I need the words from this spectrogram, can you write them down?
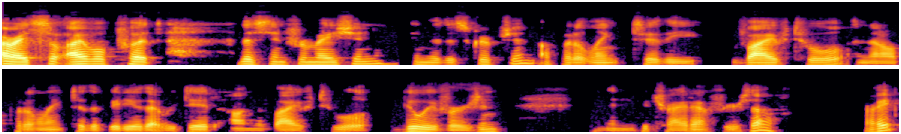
Alright, so I will put this information in the description. I'll put a link to the Vive tool, and then I'll put a link to the video that we did on the Vive tool GUI version, and then you can try it out for yourself. Alright,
